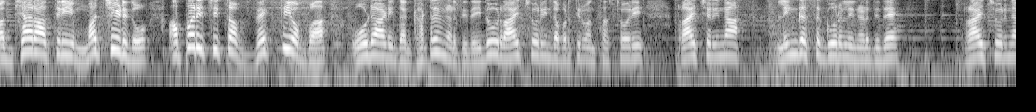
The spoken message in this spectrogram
ಮಧ್ಯರಾತ್ರಿ ಮಚ್ಚಿಡಿದು ಅಪರಿಚಿತ ವ್ಯಕ್ತಿಯೊಬ್ಬ ಓಡಾಡಿದ ಘಟನೆ ನಡೆದಿದೆ. ಇದು ರಾಯಚೂರಿಂದ ಬರ್ತಿರುವಂಥ ಸ್ಟೋರಿ ರಾಯಚೂರಿನ ಲಿಂಗಸಗೂರಲ್ಲಿ ನಡೆದಿದೆ. ರಾಯಚೂರಿನ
